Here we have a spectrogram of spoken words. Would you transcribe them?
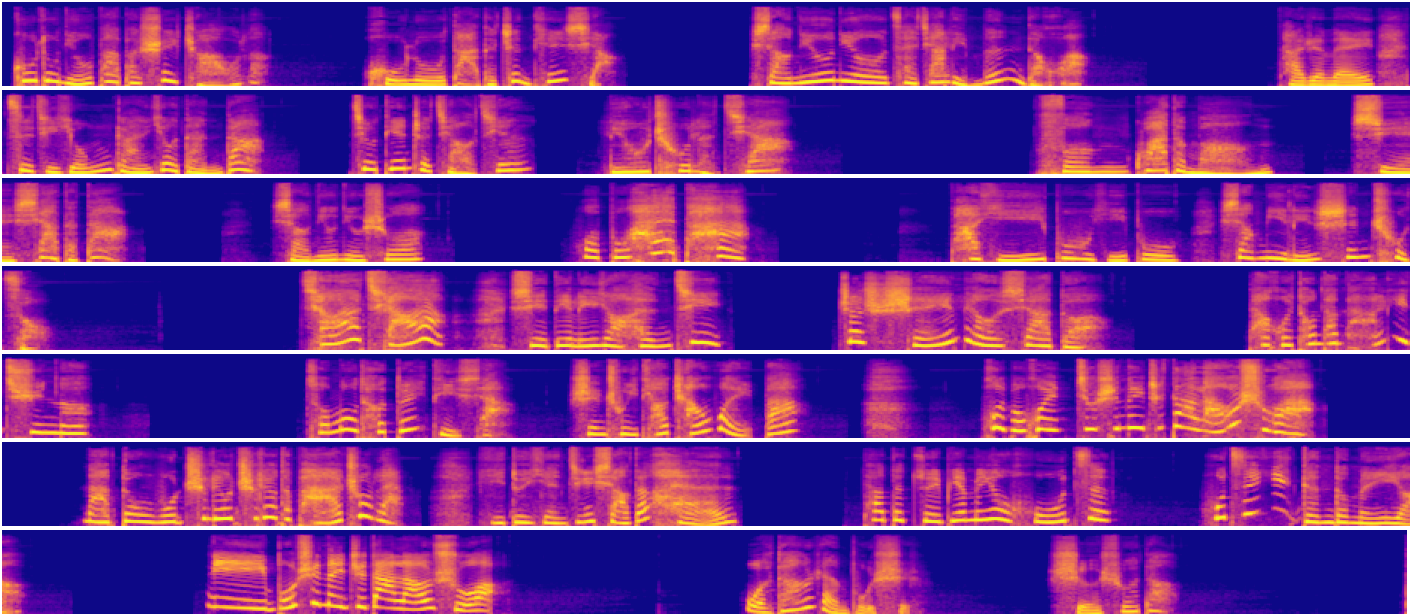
咕噜牛爸爸睡着了，呼噜打得震天响，小妞妞在家里闷得慌。他认为自己勇敢又胆大，就踮着脚尖溜出了家。风刮得猛，雪下得大。小妞妞说：“我不害怕。”他一步一步向密林深处走。瞧啊瞧啊，雪地里有痕迹，这是谁留下的？他会通到哪里去呢？从木头堆底下伸出一条长尾巴，会不会就是那只大老鼠啊？那动物哧溜哧溜的爬出来，一对眼睛小得很，它的嘴边没有胡子，胡子一根都没有。你不是那只大老鼠？我当然不是。蛇说道。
